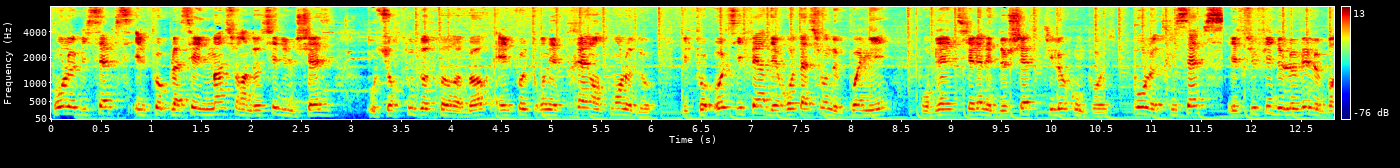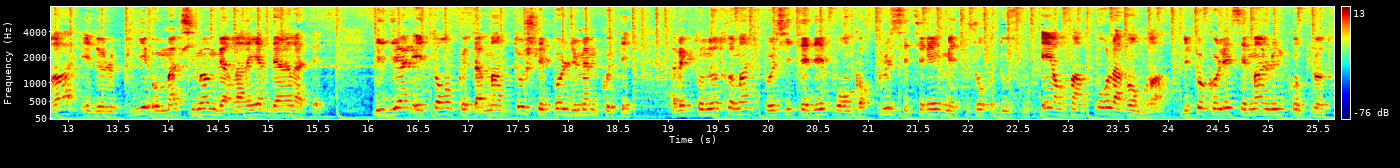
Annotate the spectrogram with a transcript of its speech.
Pour le biceps, il faut placer une main sur un dossier d'une chaise ou sur tout autre rebord et il faut tourner très lentement le dos. Il faut aussi faire des rotations de poignet pour bien étirer les deux chefs qui le composent. Pour le triceps, il suffit de lever le bras et de le plier au maximum vers l'arrière derrière la tête. L'idéal étant que ta main touche l'épaule du même côté. Avec ton autre main, tu peux aussi t'aider pour encore plus s'étirer, mais toujours doucement. Et enfin, pour l'avant-bras, il faut coller ses mains l'une contre l'autre,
